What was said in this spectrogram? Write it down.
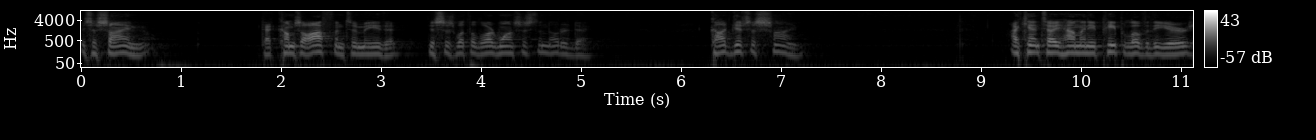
It's a sign that comes often to me that this is what the Lord wants us to know today. God gives a sign. I can't tell you how many people over the years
